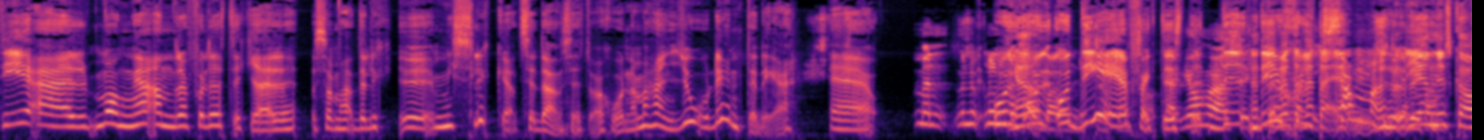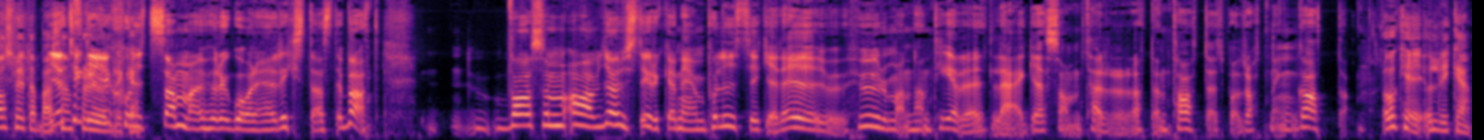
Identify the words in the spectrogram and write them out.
det är många andra politiker som hade eh, misslyckats i den situationen, men han gjorde inte det. Ehm, men, men, och, och, och, det är faktiskt, det, det, det är skitsamma hur det Jenny ska avsluta bara, Jag tycker det är skitsamma hur det går i en riksdagsdebatt. Vad som avgör styrkan i en politiker är ju hur man hanterar ett läge som terrorattentatet på Drottninggatan. Okej, okay, Ulrika.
